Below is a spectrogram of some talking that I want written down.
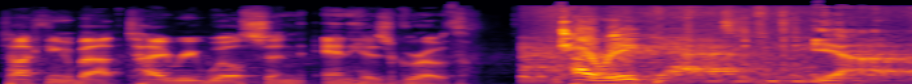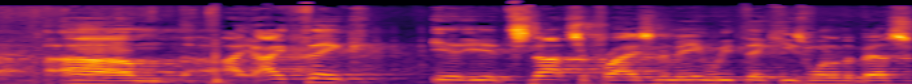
talking about Tyree Wilson and his growth. Tyreek? Yeah. Um, I, I think it, it's not surprising to me. We think he's one of the best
